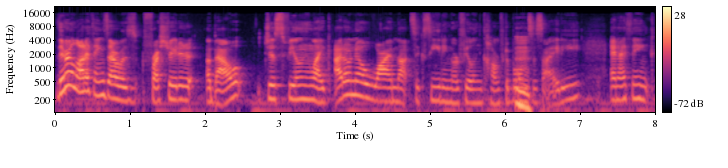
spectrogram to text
there are a lot of things I was frustrated about. Just feeling like I don't know why I'm not succeeding or feeling comfortable Mm. in society, and I think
